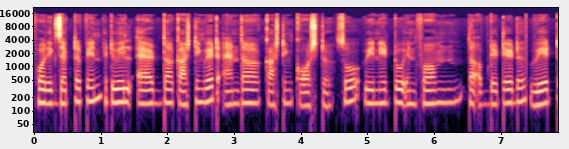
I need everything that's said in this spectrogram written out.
for ejector pin, it will add the casting weight and the casting cost. So we need to inform the updated weight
